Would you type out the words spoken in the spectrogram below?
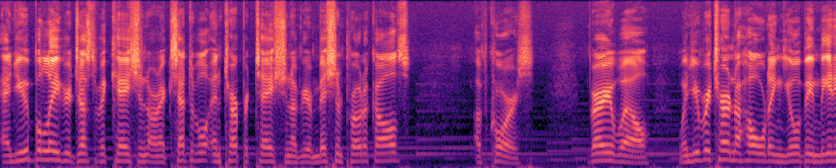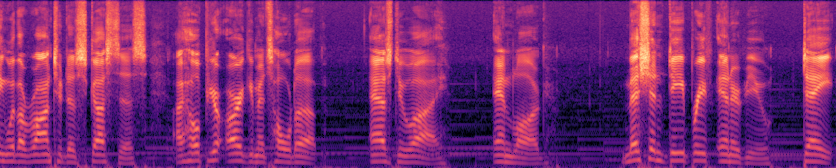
And you believe your justifications are an acceptable interpretation of your mission protocols? Of course. Very well. When you return to Holding, you will be meeting with Iran to discuss this. I hope your arguments hold up. As do I. End log. Mission Debrief Interview Date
